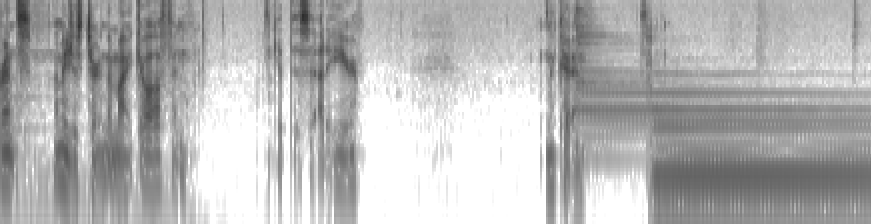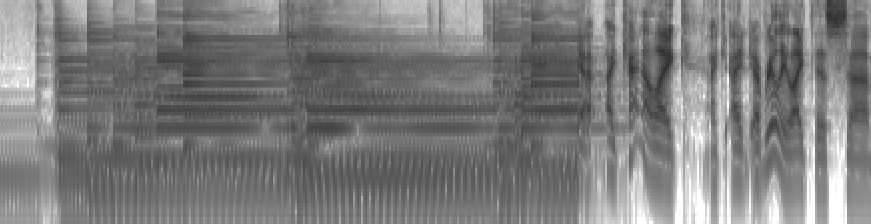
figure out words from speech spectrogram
Difference. Let me just turn the mic off and get this out of here. Okay. Yeah, I kind of like. I, I, I really like this uh,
